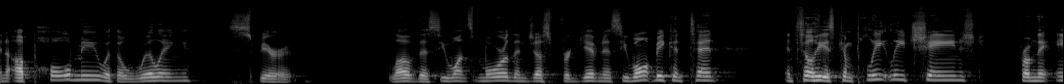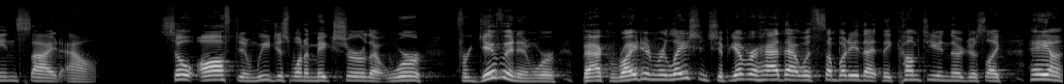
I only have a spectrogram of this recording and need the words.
and uphold me with a willing spirit. Love this. He wants more than just forgiveness. He won't be content until he is completely changed from the inside out. So often we just want to make sure that we're forgiven and we're back right in relationship. You ever had that with somebody that they come to you and they're just like, hey,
